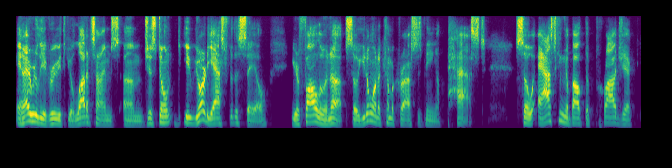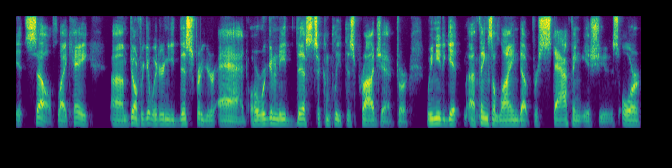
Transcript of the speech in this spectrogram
And I really agree with you. A lot of times, um, just don't, you, you already asked for the sale, you're following up. So you don't want to come across as being a pest. So asking about the project itself, like, hey, um, don't forget we're going to need this for your ad, or we're going to need this to complete this project, or we need to get uh, things aligned up for staffing issues, or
